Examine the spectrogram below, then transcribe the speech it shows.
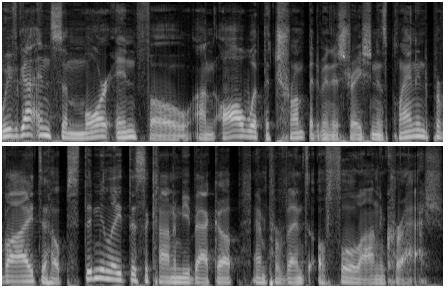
We've gotten some more info on all what the Trump administration is planning to provide to help stimulate this economy back up and prevent a full on crash.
